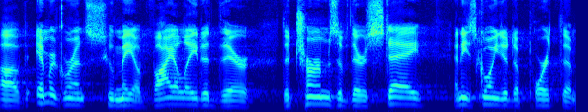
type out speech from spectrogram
of immigrants who may have violated their, the terms of their stay, and he's going to deport them.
